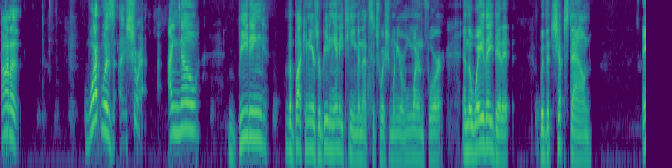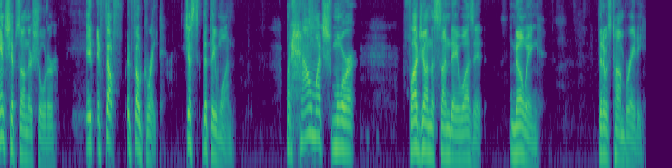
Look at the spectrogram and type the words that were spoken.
On a what was uh, sure I know beating the Buccaneers or beating any team in that situation when you were one and four, and the way they did it with the chips down and chips on their shoulder, it, it felt it felt great just that they won. But how much more fudge on the Sunday was it knowing that it was Tom Brady?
